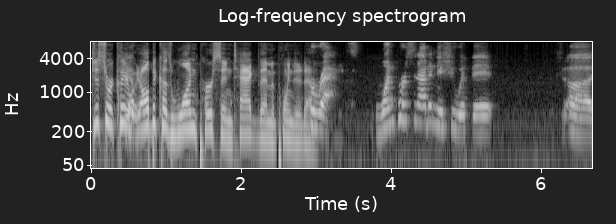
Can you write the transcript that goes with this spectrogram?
just so we're clear, Yeah. all because one person tagged them and pointed it out. Correct. One person had an issue with it, uh,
